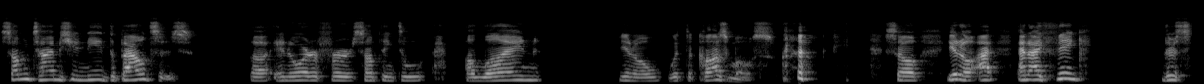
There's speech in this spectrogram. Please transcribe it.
sometimes you need the bounces uh, in order for something to align, you know, with the cosmos. so you know, I and I think there's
